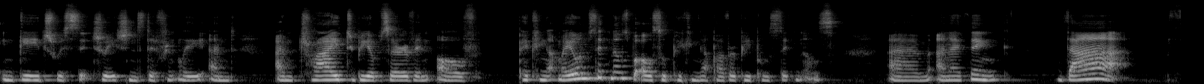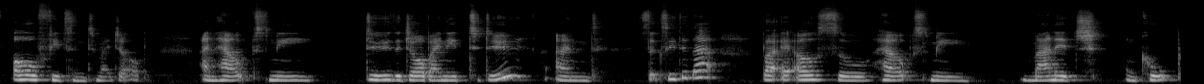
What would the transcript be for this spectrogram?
engage with situations differently, and I'm trying to be observant of picking up my own signals, but also picking up other people's signals. Um, and I think that all feeds into my job and helps me do the job I need to do and succeed at that. But it also helps me manage and cope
